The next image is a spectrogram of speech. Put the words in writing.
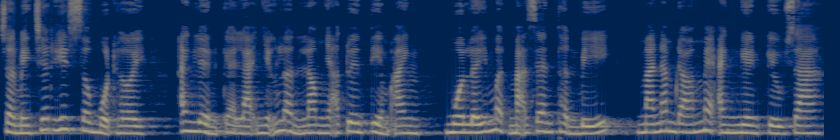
Trần Minh Chiết hít sâu một hơi, anh liền kể lại những lần Long Nhã Tuyên tìm anh muốn lấy mật mã gen thần bí mà năm đó mẹ anh nghiên cứu ra.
